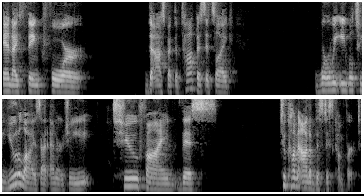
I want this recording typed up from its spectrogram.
and I think for the aspect of tapas, it's like, were we able to utilize that energy to find this, to come out of this discomfort?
